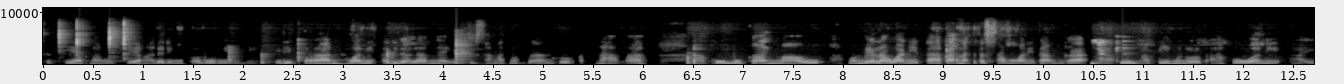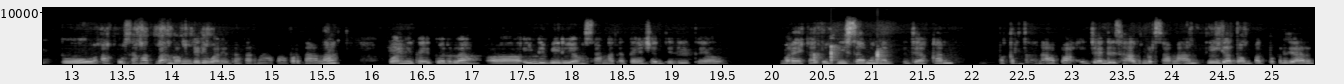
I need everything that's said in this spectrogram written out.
setiap manusia yang ada di muka bumi ini. Jadi peran wanita di dalamnya itu sangat membantu. Kenapa? Aku bukan mau membela wanita karena kita sesama wanita enggak. Okay. Tapi menurut aku wanita itu aku sangat bangga menjadi wanita karena apa? Pertama, wanita itu adalah uh, individu yang sangat attention to detail. Mereka tuh bisa mengerjakan pekerjaan apa aja di saat bersamaan tiga atau empat pekerjaan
